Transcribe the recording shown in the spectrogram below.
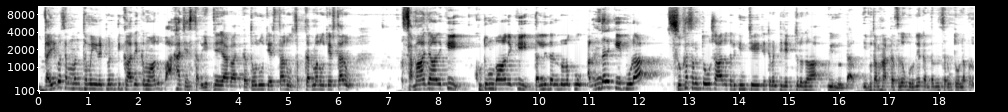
దైవ సంబంధమైనటువంటి కార్యక్రమాలు బాగా చేస్తారు. యజ్ఞయాగాది క్రతువులు చేస్తారు సత్కర్మలు చేస్తారు. సమాజానికి కుటుంబానికి తల్లిదండ్రులకు అందరికీ కూడా సుఖ సంతోషాలు కలిగించేటటువంటి వ్యక్తులుగా వీళ్ళు ఉంటారు. ఈ బుధమహార్దశలో గురుడు గురుడి యొక్క అంతర్దశ జరుగుతూ ఉన్నప్పుడు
